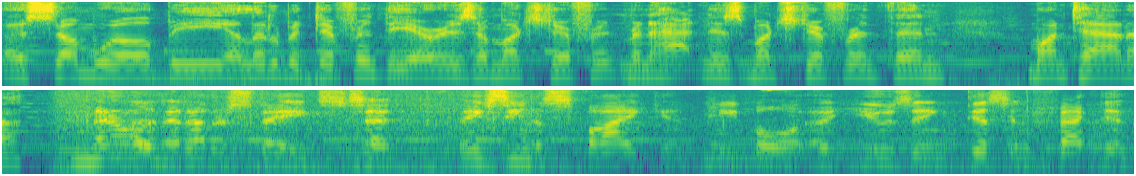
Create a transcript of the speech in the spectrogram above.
Uh, some will be a little bit different. The areas are much different. Manhattan is much different than Montana. Maryland and other states said they've seen a spike in people uh, using disinfectant.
